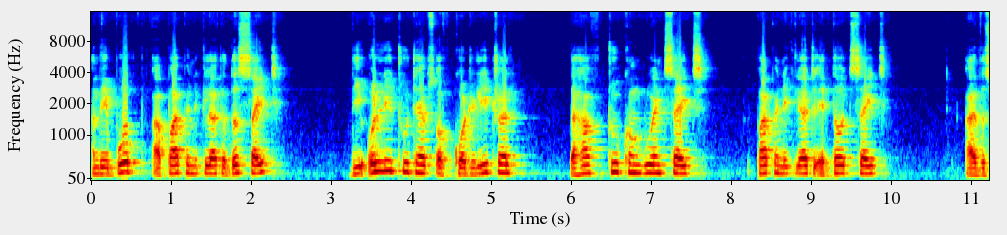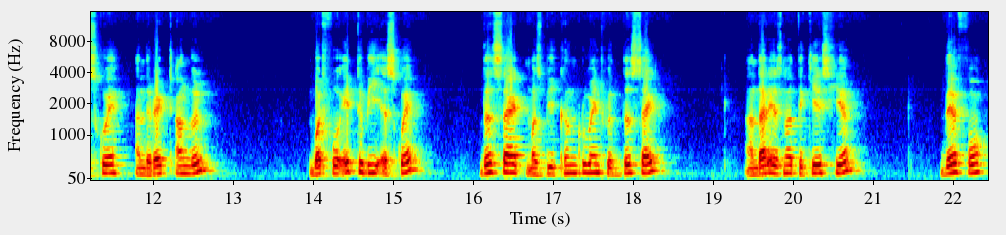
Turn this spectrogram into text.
and they both are perpendicular to this side. The only two types of quadrilateral that have two congruent sides perpendicular to a third side are the square and the rectangle. But for it to be a square, this side must be congruent with this side and that is not the case here. Therefore,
